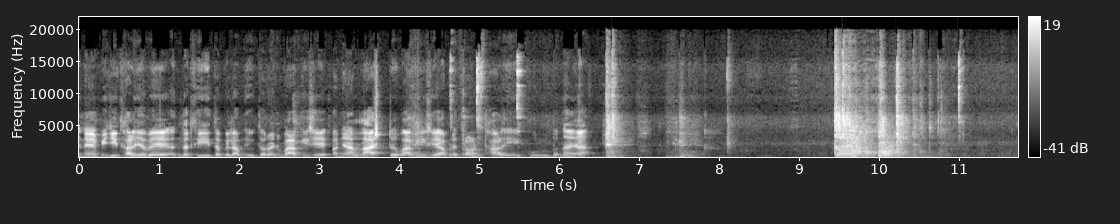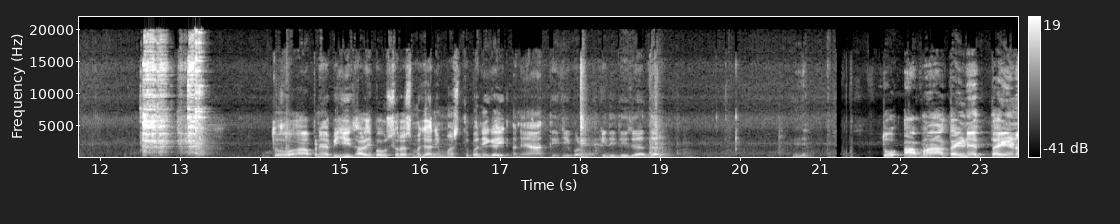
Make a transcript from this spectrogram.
અને બીજી થાળી હવે અંદરથી તપેલામાંથી ઉતરવાની બાકી છે અને આ લાસ્ટ બાકી છે. આપણે ત્રણ થાળી કુલ બનાયા. તો આપણે આ બીજી થાળી બહુ સરસ મજાની મસ્ત બની ગઈ અને આ ત્રીજી પણ મૂકી દીધી છે અંદર. તો આપણા ત્રણે ત્રણ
